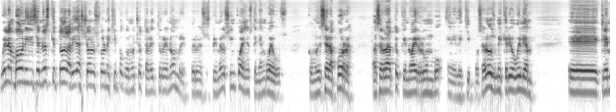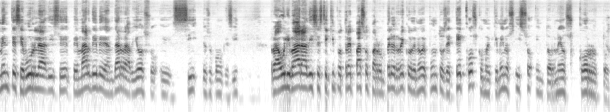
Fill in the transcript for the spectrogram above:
William Bowney dice, no es que toda la vida Cholos fue un equipo con mucho talento y renombre, pero en sus primeros cinco años tenían huevos, como dice la porra. Hace rato que no hay rumbo en el equipo. Saludos, mi querido William. Eh, Clemente se burla, dice, Pemar debe de andar rabioso. Eh, sí, yo supongo que sí. Raúl Ibarra dice, este equipo trae paso para romper el récord de nueve puntos de Tecos como el que menos hizo en torneos cortos.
